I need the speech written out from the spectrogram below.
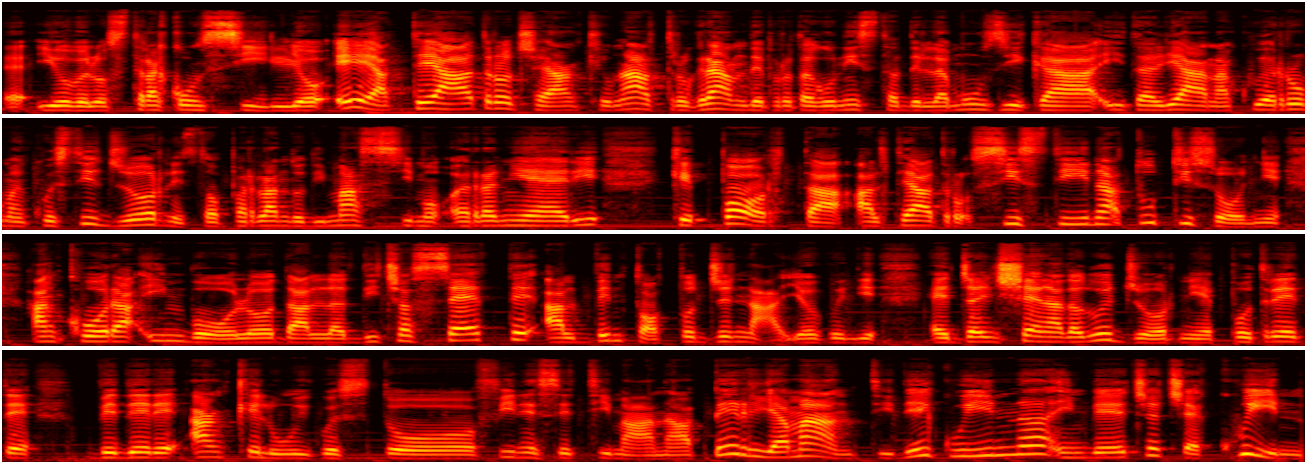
eh, io ve lo straconsiglio. E a teatro c'è anche un altro grande protagonista della musica italiana qui a Roma in questi giorni, sto parlando di Massimo Ranieri che porta al Teatro Sistina tutti i sogni ancora in volo dal 17 al 28 gennaio, quindi è già in scena da due giorni e potrete vedere anche lui questo fine settimana. Per gli amanti dei Queen invece c'è Queen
